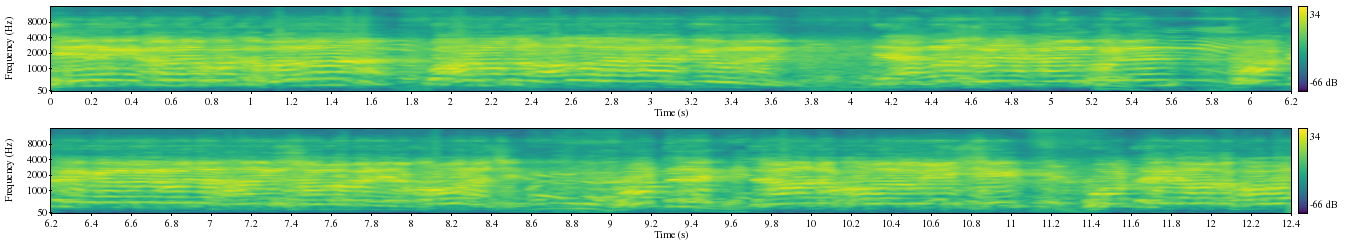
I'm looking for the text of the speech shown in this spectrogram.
জেনেকে কামিয়ে করতে পারল না ওর মতন ভালো লাগা আর কেউ নাই এক মাস রোজা কায়েম করলেন প্রত্যেক এলেন রোজা হানি সামলাবেন এটা খবর আছে খবর আমি লিখছি প্রত্যেক জামাতে খবর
